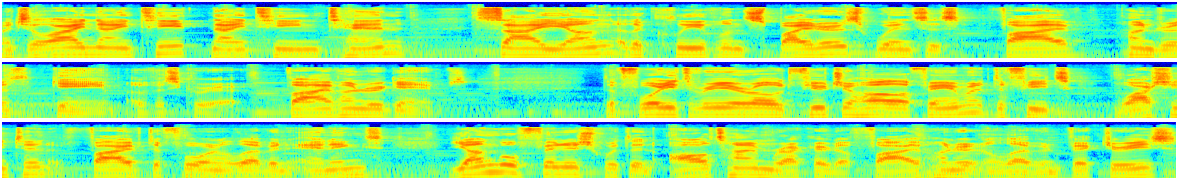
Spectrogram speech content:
On July 19, 1910, Cy Young of the Cleveland Spiders wins his 500th game of his career. 500 games. The 43 year old future Hall of Famer defeats Washington 5 4 in 11 innings. Young will finish with an all time record of 511 victories.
